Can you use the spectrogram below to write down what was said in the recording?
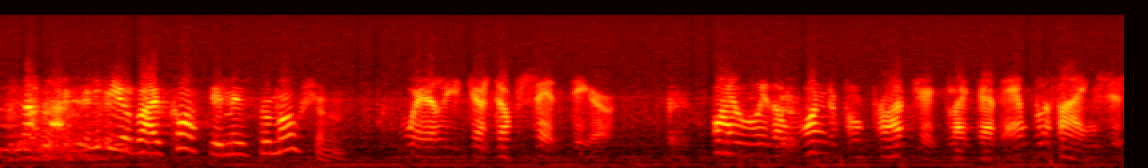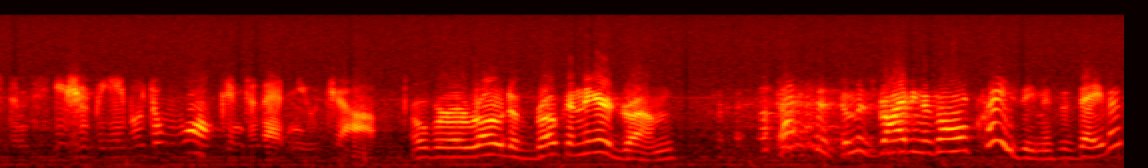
he feels I've cost him his promotion. Well, he's just upset, dear. Why, with a wonderful project like that amplifying system, he should be able to walk into that new job. over a road of broken eardrums. That system is driving us all crazy, Mrs. Davis.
